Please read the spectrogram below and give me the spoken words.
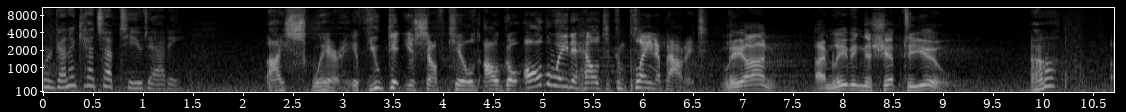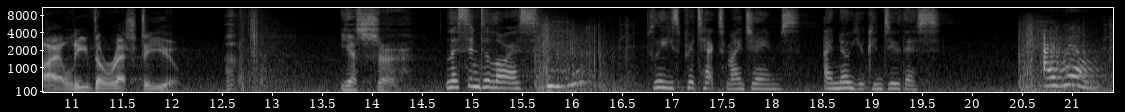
We're gonna catch up to you, Daddy. I swear, if you get yourself killed, I'll go all the way to hell to complain about it. Leon, I'm leaving the ship to you. Huh? I'll leave the rest to you. Yes, sir. Listen, Dolores. Mm-hmm. Please protect my James. I know you can do this. I will.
